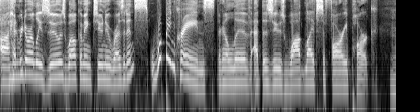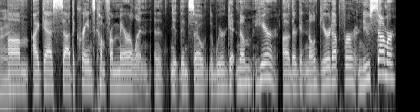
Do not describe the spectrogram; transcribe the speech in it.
Uh, Henry Doorly Zoo is welcoming two new residents, whooping cranes. They're going to live at the zoo's wildlife safari park. Um, I guess uh, the cranes come from Maryland, and, and so we're getting them here. Uh, they're getting all geared up for new summer.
